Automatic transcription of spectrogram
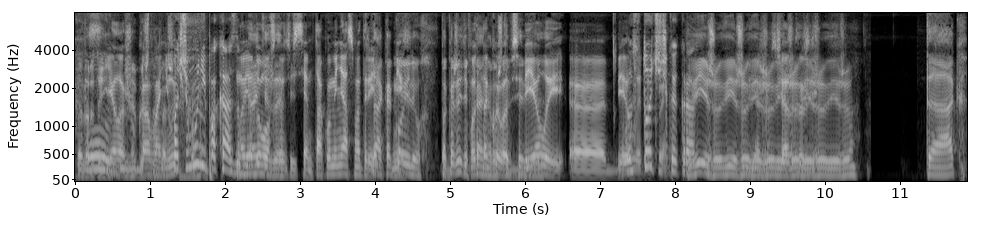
который ты Ела жука вонючку. Почему не Ну, показывать? я Дайте думал, что запись. всем. Так, у меня, смотри. Так, какой, Мих, Илюх? Покажите в Вот камеру, такой чтобы вот все видели. белый, э, белый С точечкой такой. красной. Вижу, вижу, Вижу. вижу, вижу, вижу. Так.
